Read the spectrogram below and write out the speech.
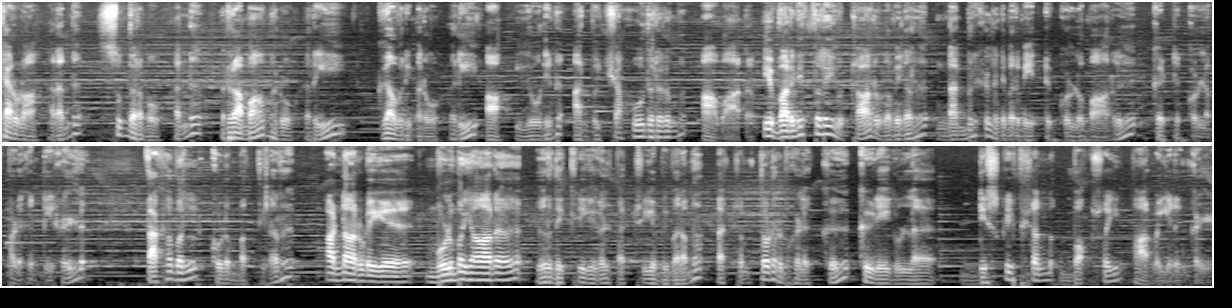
கருணாகரன் சுந்தரமோகன் ரமா மனோகரி கௌரி மனோகரி ஆகியோரின் அன்பு சகோதரரும் ஆவார். இவ்வரவித்தலை உற்றார் உறவினர் நண்பர்கள் அனைவரும் ஏற்றுக்கொள்ளுமாறு கேட்டுக்கொள்ளப்படுகின்றீர்கள். தகவல் குடும்பத்தினர் அன்னாருடைய முழுமையான இறுதிக்கிரியைகள் பற்றிய விவரம் மற்றும் தொடர்புகளுக்கு கீழேயுள்ள டிஸ்கிரிப்ஷன் பாக்ஸை பார்வையிடுங்கள்.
